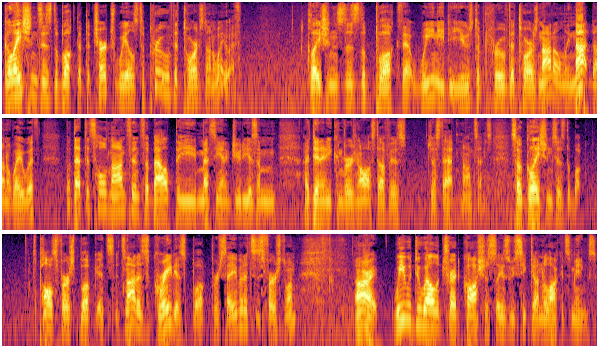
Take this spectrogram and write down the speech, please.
Galatians is the book that the church wields to prove that Torah's done away with. Galatians is the book that we need to use to prove that Torah is not only not done away with, but that this whole nonsense about the Messianic Judaism, identity conversion, all that stuff is just that nonsense. So Galatians is the book. It's Paul's first book. It's it's not his greatest book per se, but it's his first one. All right, we would do well to tread cautiously as we seek to unlock its meanings.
